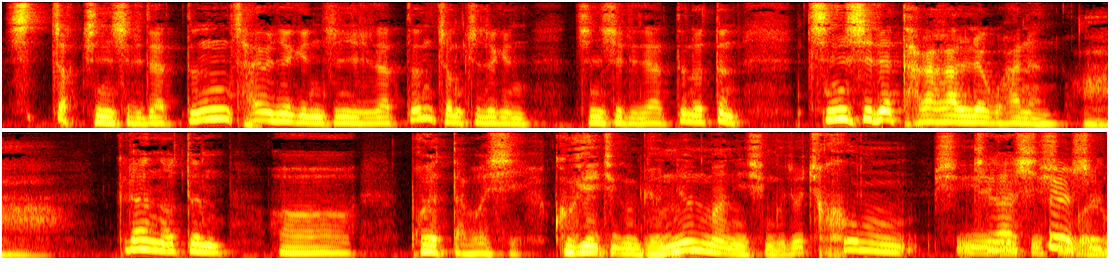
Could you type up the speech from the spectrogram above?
시적 진실이 됐든 사회적인 진실이 됐든 정치적인 진실이 됐든 어떤 진실에 다가가려고 하는 아. 그런 어떤 어 보였다 멋이 그게 지금 몇 년 만이신 거죠? 처음 시를 제가 시를 쓸.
